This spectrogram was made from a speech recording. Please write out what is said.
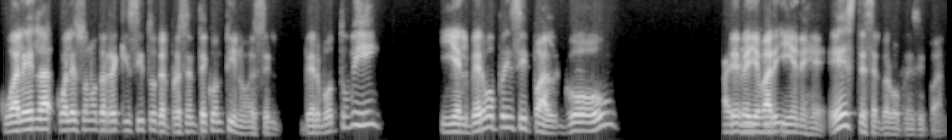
¿Cuál es la, ¿Cuáles son los requisitos del presente continuo? Es el verbo to be y el verbo principal go debe llevar ing. Este es el verbo principal.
